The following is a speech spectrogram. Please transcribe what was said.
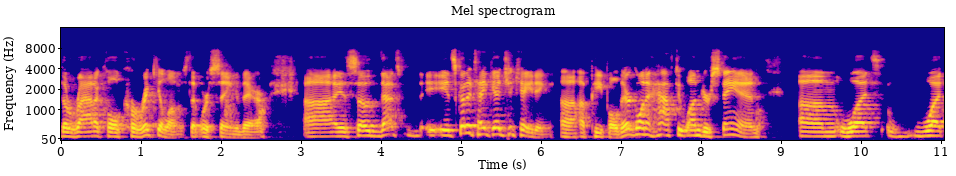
the radical curriculums that we're seeing there. Uh, so that's it's going to take educating uh, people. They're going to have to understand um, what what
